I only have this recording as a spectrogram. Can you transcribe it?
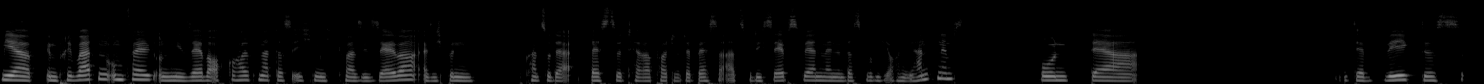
mir im privaten Umfeld und mir selber auch geholfen hat, dass ich mich quasi selber, also ich bin, du kannst so der beste Therapeut oder der beste Arzt für dich selbst werden, wenn du das wirklich auch in die Hand nimmst. Und der, der Weg des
